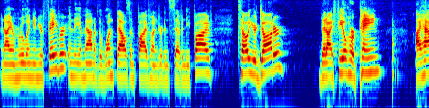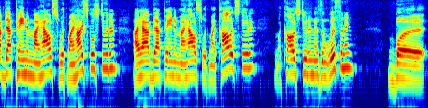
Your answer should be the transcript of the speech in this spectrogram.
And I am ruling in your favor in the amount of the 1,575. Tell your daughter that I feel her pain. I have that pain in my house with my high school student. I have that pain in my house with my college student. My college student isn't listening, but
